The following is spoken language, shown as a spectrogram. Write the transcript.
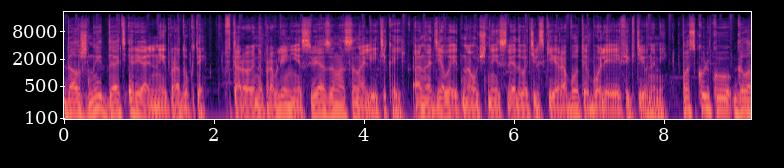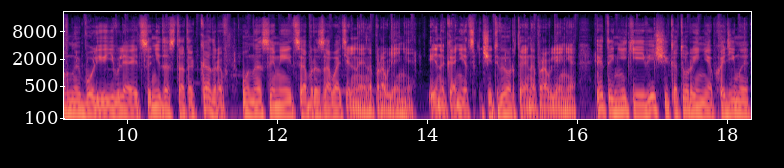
должны дать реальные продукты. Второе направление связано с аналитикой. Она делает научно-исследовательские работы более эффективными. Поскольку головной болью является недостаток кадров, у нас имеется образовательное направление. И, наконец, четвертое направление – это некие вещи, которые необходимы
